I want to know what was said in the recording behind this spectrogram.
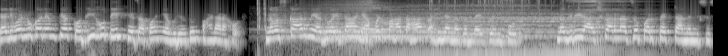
या निवडणुका नेमक्या कधी होतील हेच आपण या व्हिडिओतून पाहणार आहोत. नमस्कार मी अद्वैता आणि आपण पाहत आहात अहिल्यानगर लाईव्ह ट्वेंटी फोर नगरी राजकारणाचं परफेक्ट अनालिसिस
